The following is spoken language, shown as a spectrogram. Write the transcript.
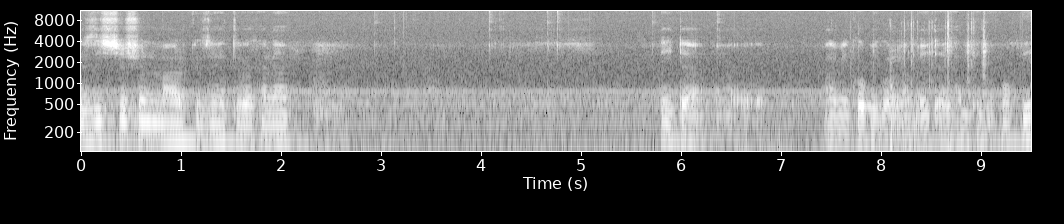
রেজিস্ট্রেশন মার্ক যেহেতু এখানে এইটা আমি কপি করলাম, এইটা এখান থেকে কপি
